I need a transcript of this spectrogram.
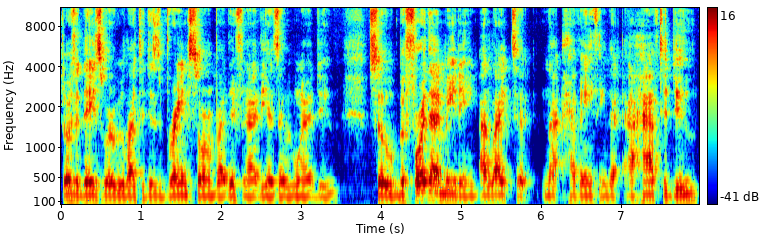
those are days where we like to just brainstorm about different ideas that we want to do. So before that meeting, I like to not have anything that I have to do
